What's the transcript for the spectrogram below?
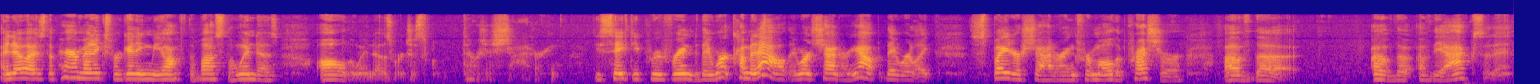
I know as the paramedics were getting me off the bus, the windows, all the windows were just, they were just shattering. These safety proof ring, they weren't coming out, they weren't shattering out, but they were like spider shattering from all the pressure of the, of the, of the accident.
